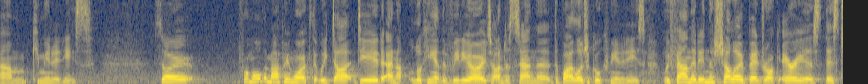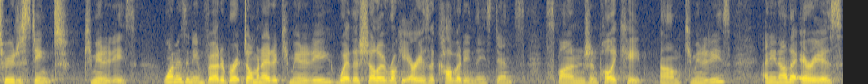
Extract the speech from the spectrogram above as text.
um, communities. So from all the mapping work that we did and looking at the video to understand the, the biological communities, we found that in the shallow bedrock areas, there's two distinct communities. One is an invertebrate dominated community where the shallow rocky areas are covered in these dense sponge and polychaete um, communities and in other areas,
